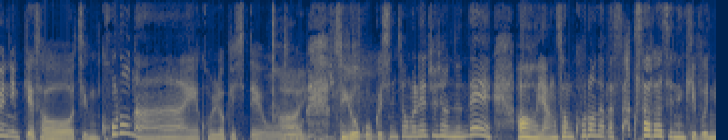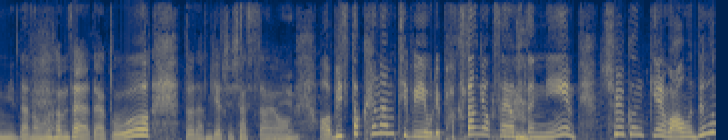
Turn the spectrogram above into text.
네, 장성유님께서 지금 코로나에 걸려 계시대요. 아, 그래서 요 곡을 신청을 해주셨는데, 어, 양성 코로나가 싹 사라지는 기분입니다. 너무 감사하다고 또 남겨주셨어요. 네. 어, 미스터 쾌남TV 우리 박상혁 사역자님, 출근길 wow, 너무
